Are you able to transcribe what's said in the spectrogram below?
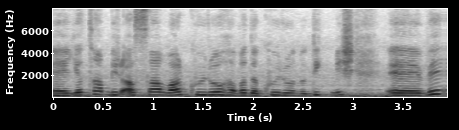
E, yatan bir aslan var. Kuyruğu havada kuyruğunu dikmiş e, ve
